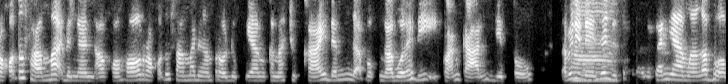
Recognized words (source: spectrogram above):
rokok tuh sama dengan alkohol, rokok tuh sama dengan produk yang kena cukai dan nggak nggak boleh diiklankan gitu. Tapi di Indonesia ah. justru kebalikannya menganggap bahwa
